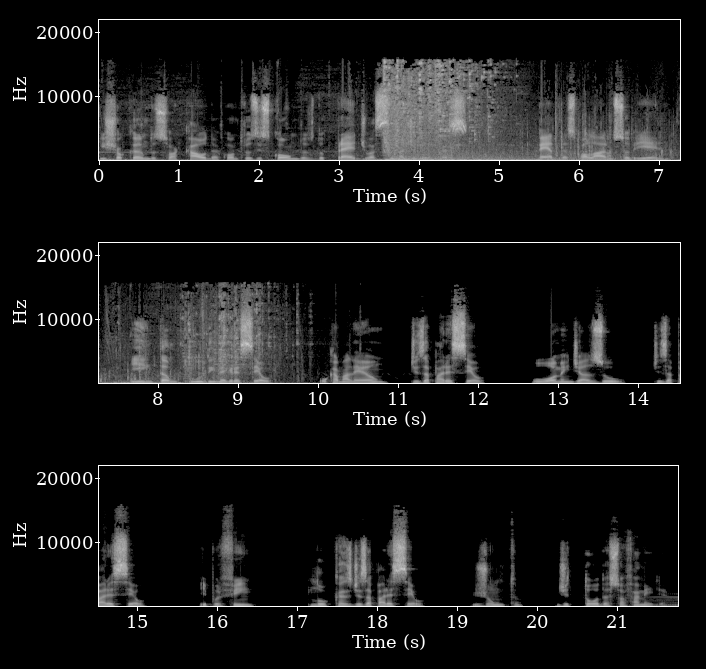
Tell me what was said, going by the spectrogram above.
e chocando sua cauda contra os escombros do prédio acima de Lucas. Pedras rolaram sobre ele, e então tudo enegreceu. O camaleão desapareceu. O homem de azul desapareceu. E por fim, Lucas desapareceu, junto de toda sua família.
